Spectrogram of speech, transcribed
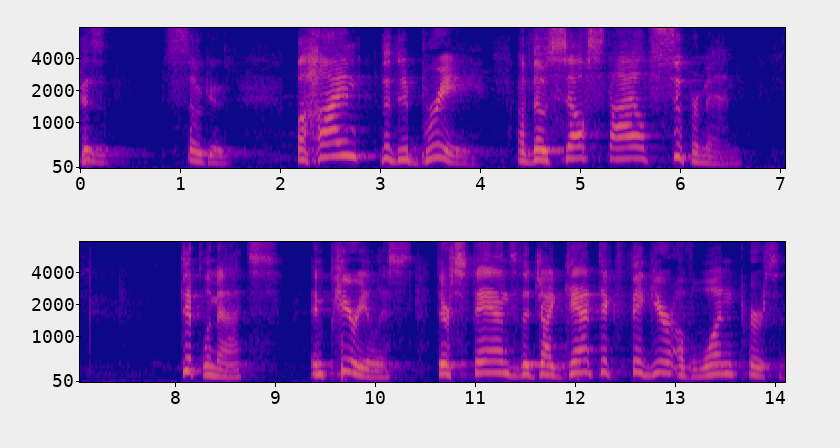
this is so good. Behind the debris of those self styled supermen, diplomats, imperialists, there stands the gigantic figure of one person.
